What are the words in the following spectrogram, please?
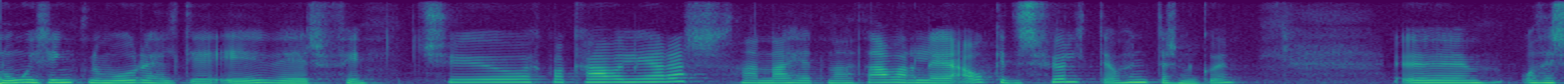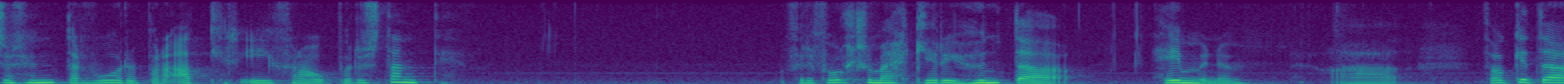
Nú í hringnum voru held ég yfir 50 og eitthvað kavaljarar þannig að hérna, það var alveg ágætis fjöldi á hundasningu um, og þessar hundar voru bara allir í fráböru standi fyrir fólk sem ekki er í hundaheiminum að þá geta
